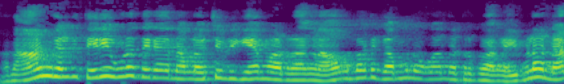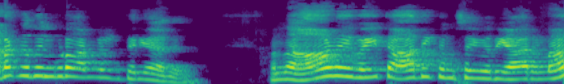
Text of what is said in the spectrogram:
அந்த ஆண்களுக்கு தெரிய கூட தெரியாது. நம்மளை வச்சு இப்படி கேம் ஆடுறாங்க அவங்க பாட்டு கம்முன்னு உட்காந்துட்டு இருப்பாங்க. இவ்வளவு நடக்குதுன்னு கூட ஆண்களுக்கு தெரியாது. அந்த ஆணை வைத்து ஆதிக்கம் செய்வது யாருன்னா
